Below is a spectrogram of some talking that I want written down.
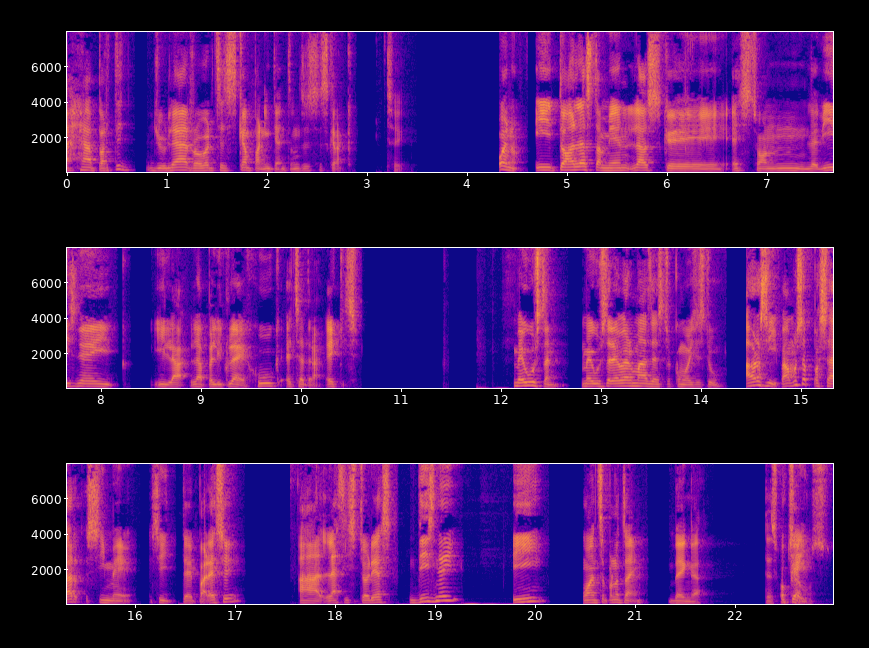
Ajá, aparte Julia Roberts es campanita, entonces es crack. Bueno, y todas las también las que son de Disney y la, la película de Hook, etcétera, X. Me gustan. me gustaría ver más de esto, como dices tú. Ahora sí, vamos a pasar, si, me, si te parece, a las historias Disney y Once Upon a Time. Venga, te escuchamos.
